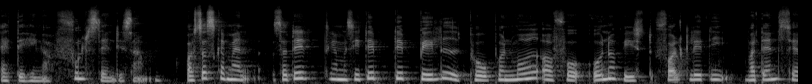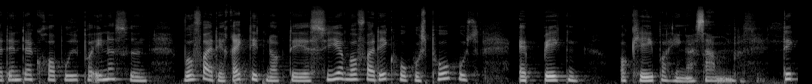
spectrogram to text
at det hænger fuldstændig sammen. Og så skal man, så det kan man sige, det, det billedet på, på en måde at få undervist folk lidt i, hvordan ser den der krop ud på indersiden? Hvorfor er det rigtigt nok, det jeg siger? Hvorfor er det ikke hokus pokus, at bækken og kæber hænger sammen? Det,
